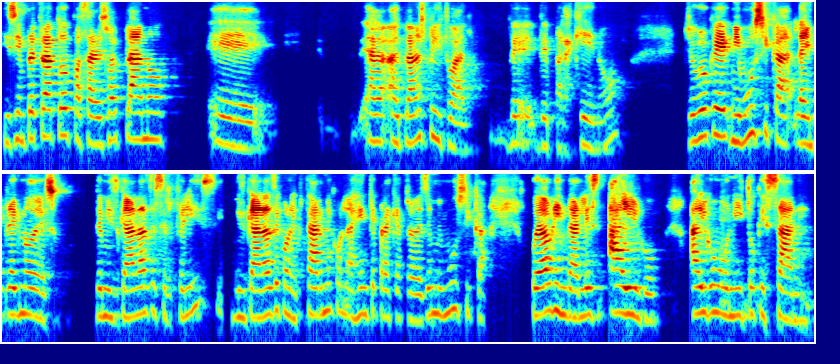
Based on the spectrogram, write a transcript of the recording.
y siempre trato de pasar eso al plano, eh, al, plano espiritual, de, de para qué, ¿no? Yo creo que mi música la impregno de eso de mis ganas de ser feliz, mis ganas de conectarme con la gente para que a través de mi música pueda brindarles algo, algo bonito que sane,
